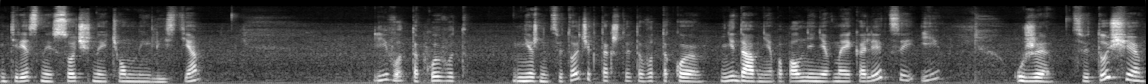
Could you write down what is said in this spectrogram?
интересные сочные темные листья. И вот такой вот нежный цветочек, так что это вот такое недавнее пополнение в моей коллекции и уже цветущее.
